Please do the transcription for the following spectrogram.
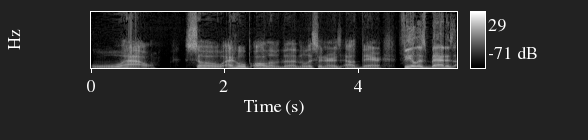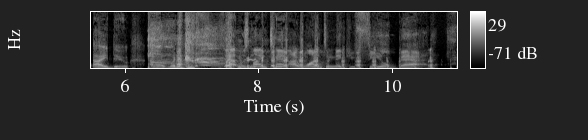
Wow. So I hope all of the, the listeners out there feel as bad as I do uh, when it that was my intent. I wanted to make you feel bad.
